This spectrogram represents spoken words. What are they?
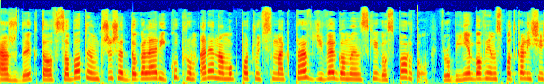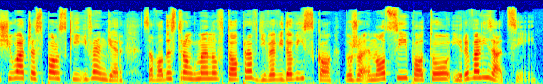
Każdy, kto w sobotę przyszedł do galerii Kuprum Arena mógł poczuć smak prawdziwego męskiego sportu. W Lubinie bowiem spotkali się siłacze z Polski i Węgier. Zawody strongmenów to prawdziwe widowisko. Dużo emocji, potu i rywalizacji.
